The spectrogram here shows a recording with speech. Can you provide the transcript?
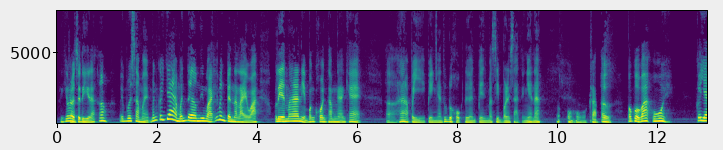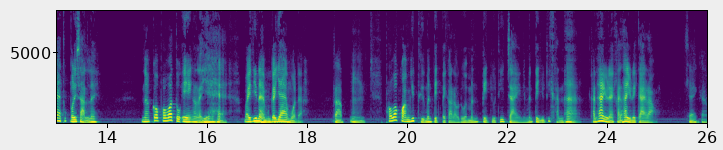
เราคิดว่าเราจะดีแล้วเอ้าไปบริษัทใหม่มันก็แย่เหมือนเดิมนี่หว่าเอ๊ะมันเป็นอะไรวะเปลี่ยนมาเนี่ยบางคนทำงานแค่เอ่อห้าปีเปลี่ยนงานทุกๆหกเดือนเปลี่ยนมาสิบบริษัทอย่างเงี้ยนะโอ้โหครับ เออ ปรากฏว่า โอ้ย ก็แย่ทุกบริษัทเลยนะก็เพราะว่าตัวเองอะไรแย่ไปที่ไหนมันก็แย่หมดอะ ครับ อืม เพราะว่าความยึดถือมันติดไปกับเราด้วย มันติดอยู่ที่ใจเนี่ย มันติดอยู่ที่ขันธ์ห้าขันธ์ห้าอยู่ไหนขันธ์ห้าอยู่ในกายเรา ใช่ครับ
